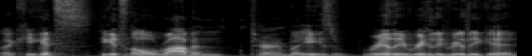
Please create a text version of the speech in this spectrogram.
like he gets he gets the whole Robin turn, but he's really really really good.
